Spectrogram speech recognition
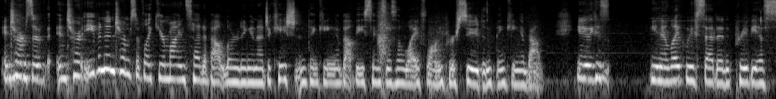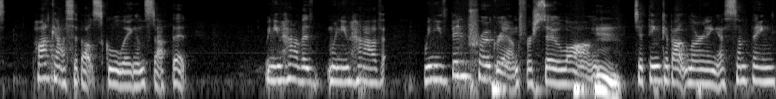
in terms of in ter- even in terms of like your mindset about learning and education and thinking about these things as a lifelong pursuit and thinking about you know because you know like we've said in previous podcasts about schooling and stuff that when you have a when you have when you've been programmed for so long hmm. to think about learning as something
